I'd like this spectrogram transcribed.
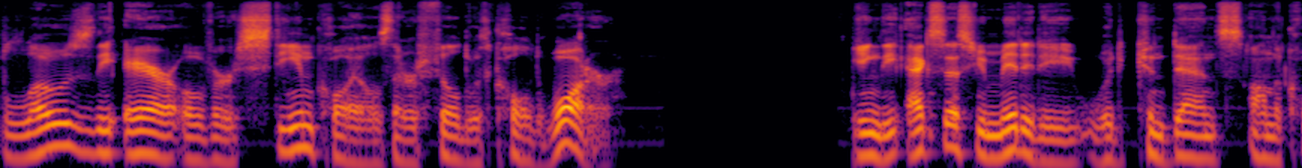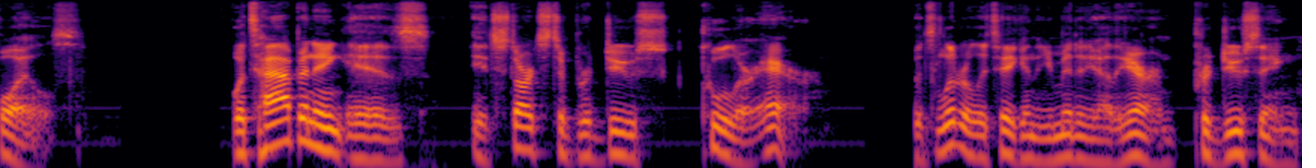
blows the air over steam coils that are filled with cold water. The excess humidity would condense on the coils. What's happening is it starts to produce cooler air. It's literally taking the humidity out of the air and producing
